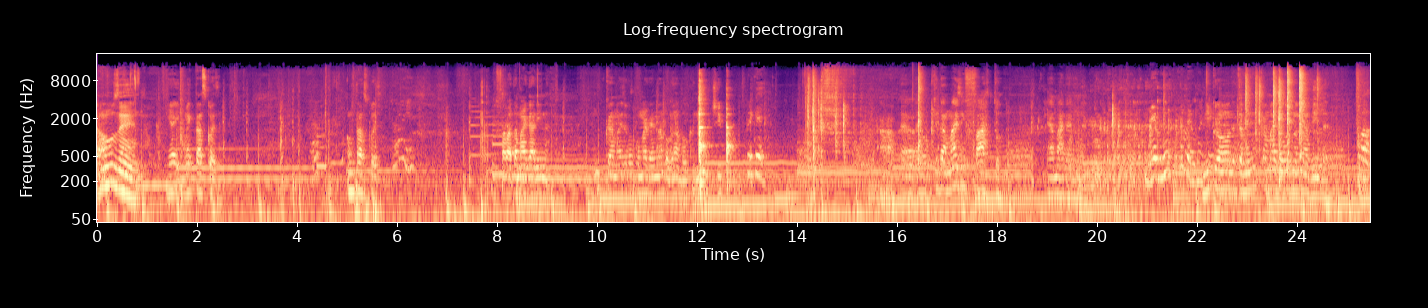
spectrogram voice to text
Então, Zeno. E aí, como é que tá as coisas? Como tá as coisas? Vou falar da margarina. Nunca mais eu vou pôr margarina na boca, na boca. Nenhum tipo. Por quê? Ah, é, é o que dá mais infarto é a margarina. Nego nunca comeu manteiga. Micro-ondas também nunca mais eu uso na minha vida. Ó,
